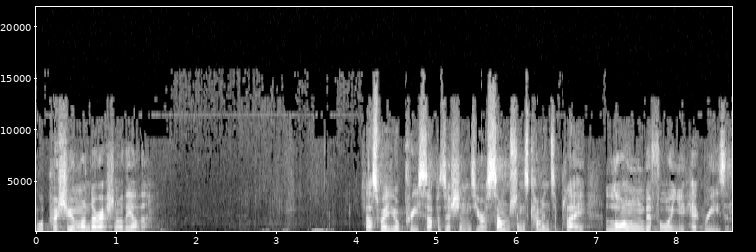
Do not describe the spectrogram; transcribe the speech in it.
will push you in one direction or the other. That's where your presuppositions, your assumptions come into play long before you hit reason.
